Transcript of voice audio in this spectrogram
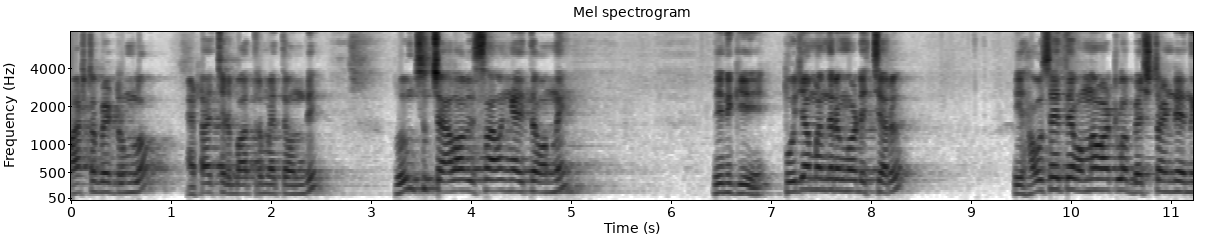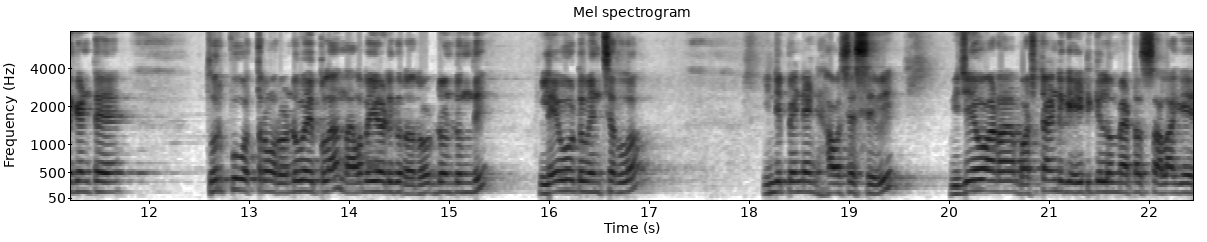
మాస్టర్ బెడ్రూమ్లో అటాచ్డ్ బాత్రూమ్ అయితే ఉంది. రూమ్స్ చాలా విశాలంగా అయితే ఉన్నాయి. దీనికి పూజా మందిరం కూడా ఇచ్చారు. ఈ హౌస్ అయితే ఉన్న వాటిలో బెస్ట్ అండి. ఎందుకంటే తూర్పు ఉత్తరం రెండు వైపులా నలభై అడుగుల రోడ్డు ఉంటుంది. లేఅవుట్ వెంచర్లో ఇండిపెండెంట్ హౌసెస్ ఇవి. విజయవాడ బస్ స్టాండ్కి ఎయిట్ కిలోమీటర్స్ అలాగే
